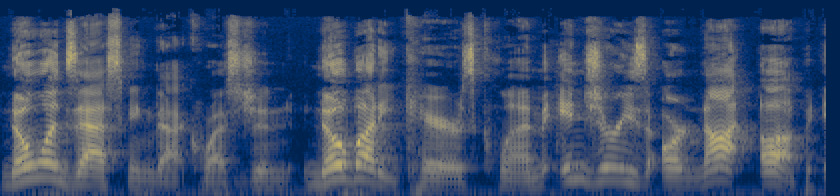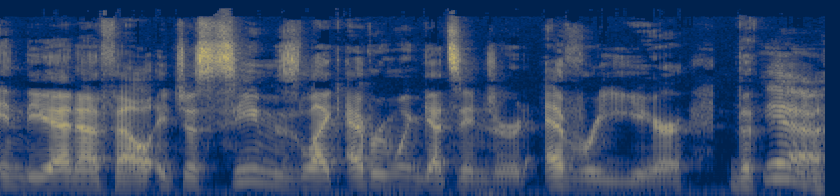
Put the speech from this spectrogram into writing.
No one's asking that question. Nobody cares, Clem. Injuries are not up in the NFL. It just seems like everyone gets injured every year. The Yeah,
